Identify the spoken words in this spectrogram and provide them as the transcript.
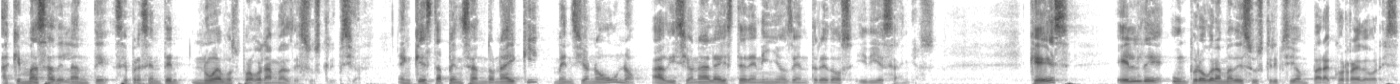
a que más adelante se presenten nuevos programas de suscripción. ¿En qué está pensando Nike? Mencionó uno adicional a este de niños de entre 2 y 10 años, que es el de un programa de suscripción para corredores.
